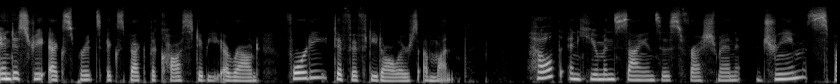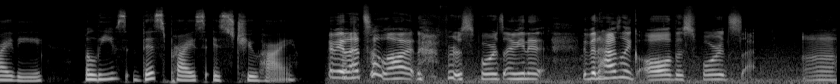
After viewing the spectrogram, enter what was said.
industry experts expect the cost to be around 40 to $50 a month. Health and Human Sciences freshman Dream Spivey believes this price is too high. I mean, that's a lot for sports. I mean, it, if it has like all the sports, uh,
